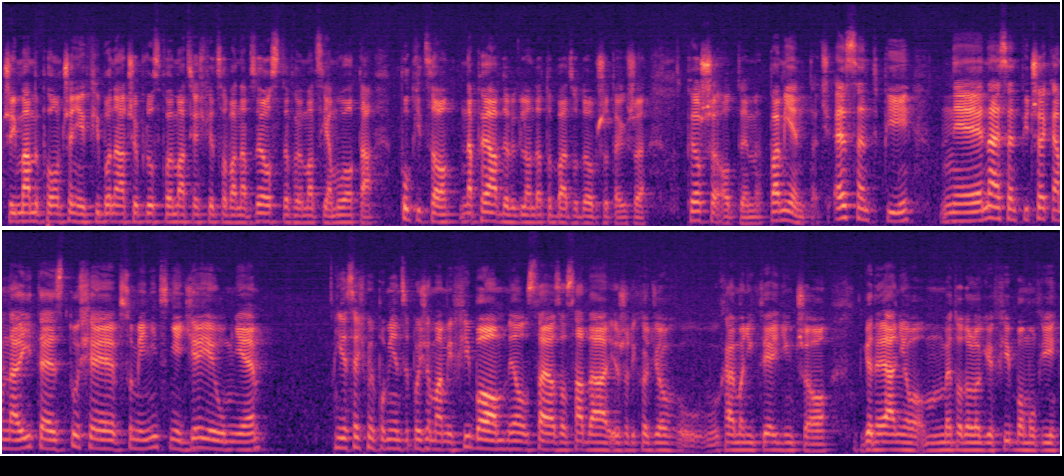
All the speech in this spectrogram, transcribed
czyli mamy połączenie Fibonacci plus formacja świecowa na wzrost, formacja młota. Póki co naprawdę wygląda to bardzo dobrze, także proszę o tym pamiętać. S&P, nie, na S&P czekam na retest, tu się w sumie nic nie dzieje u mnie. Jesteśmy pomiędzy poziomami FIBO. No, stara zasada, jeżeli chodzi o harmonic trading, czy o generalnie o metodologię FIBO, mówi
